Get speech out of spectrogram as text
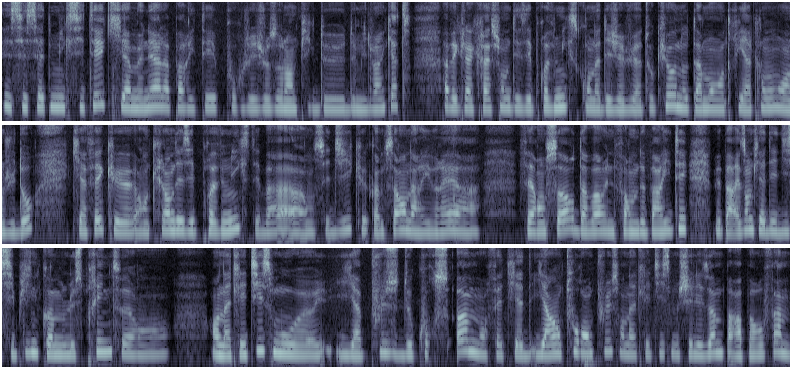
Et c'est cette mixité qui a mené à la parité pour les Jeux Olympiques de 2024, avec la création des épreuves mixtes qu'on a déjà vues à Tokyo, notamment en triathlon ou en judo, qui a fait qu'en créant des épreuves mixtes, eh ben, on s'est dit que comme ça, on arriverait à faire en sorte d'avoir une forme de parité. Mais par exemple, il y a des disciplines comme le sprint en, en athlétisme où euh, il y a plus de courses hommes, en fait. Il y, a, il y a un tour en plus en athlétisme chez les hommes par rapport aux femmes.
